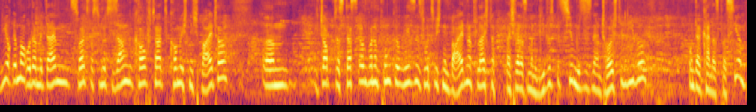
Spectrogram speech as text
wie auch immer, oder mit deinem Zeugs, was du mir zusammengekauft hast, komme ich nicht weiter. Ähm, ich glaube, dass das irgendwann ein Punkt gewesen ist, wo zwischen den beiden vielleicht, vielleicht war das mal eine Liebesbeziehung, jetzt ist es eine enttäuschte Liebe und dann kann das passieren.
